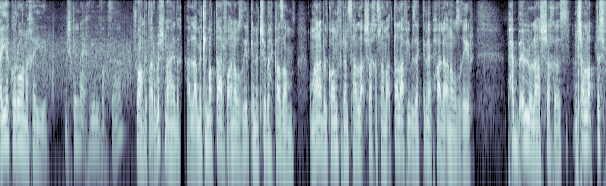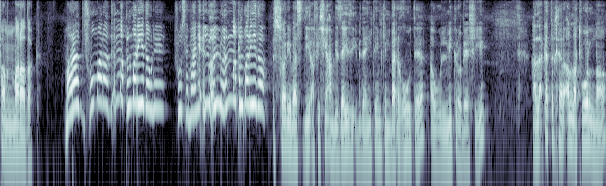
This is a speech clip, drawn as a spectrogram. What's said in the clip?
أي كورونا خيي؟ مش كلنا اخذين ال vaccin؟ شو عم يطربشنا هيدا؟ هلأ مثل ما بتعرفوا أنا وصغير كنت شبه قزم ومعنا بال conference هلأ شخص لما أطلع فيه بذكرني بحالي أنا وصغير. بحب أقول له لهالشخص إن شاء الله بتشفى من مرضك. مرض؟ شو مرض؟ أمك المريضة وليه؟ شو سمعني قل له قل له أمك المريضة. sorry بس دقيقة في شيء عم بيزيزق بدينتي يمكن برغوتة أو الميكروباشي هلأ كتر خير الله طولنا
